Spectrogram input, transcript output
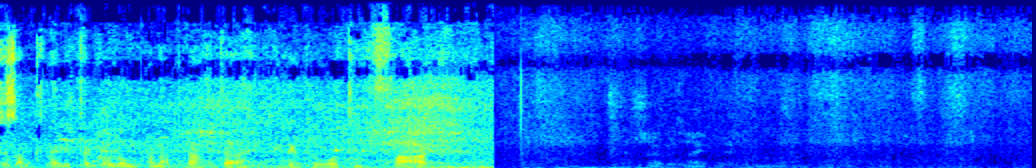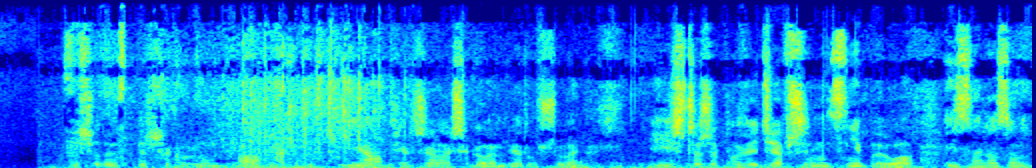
że zamknęli tego lumpa naprawdę. Jakby what the fuck? Wyszedłem z pierwszego lumpa i ja pierdzielę się gołębie ruszyły. I szczerze powiedziawszy nic nie było. I znalazłem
